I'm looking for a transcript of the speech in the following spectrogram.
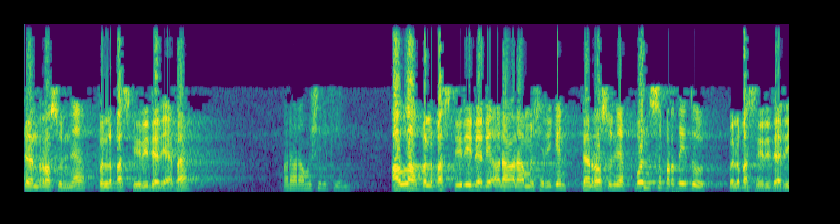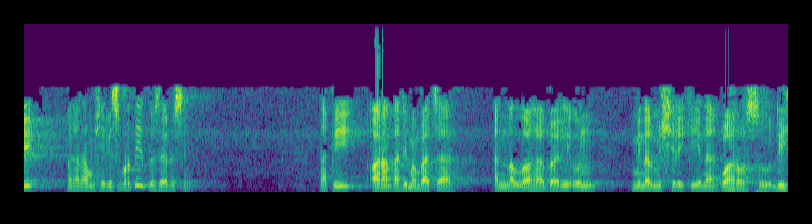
dan rasulnya berlepas diri dari apa? Orang-orang musyrikin. Allah berlepas diri dari orang-orang musyrikin dan Rasulnya pun seperti itu berlepas diri dari orang-orang musyrikin seperti itu seharusnya. Tapi orang tadi membaca Annallaha bariun minal musyrikina wa rasulih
